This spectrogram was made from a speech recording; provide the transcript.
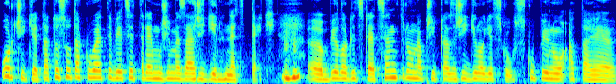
Určitě, tak to jsou takové ty věci, které můžeme zařídit hned teď. Mm-hmm. Biologické centrum například zřídilo dětskou skupinu a ta je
